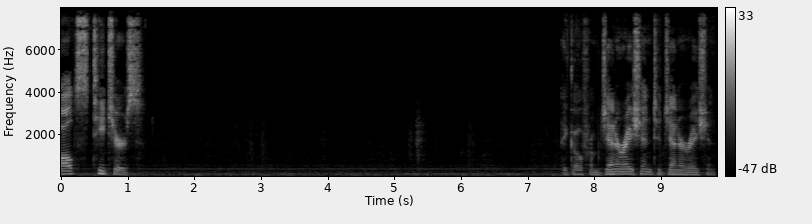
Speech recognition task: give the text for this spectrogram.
False teachers. They go from generation to generation.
